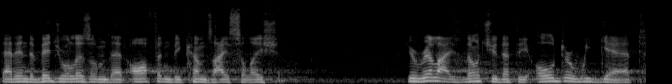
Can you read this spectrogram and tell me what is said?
that individualism that often becomes isolation. You realize, don't you, that the older we get,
